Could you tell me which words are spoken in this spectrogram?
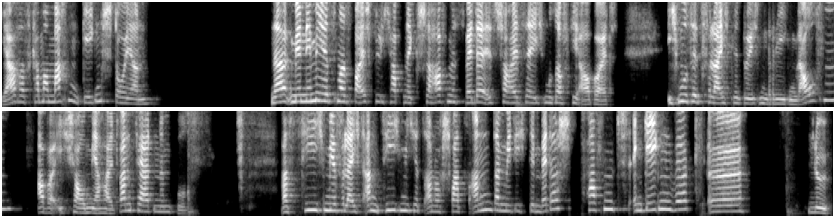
Ja, was kann man machen? Gegensteuern. Na, mir nehme jetzt mal das Beispiel, ich habe nicht geschlafen, das Wetter ist scheiße, ich muss auf die Arbeit. Ich muss jetzt vielleicht nicht durch den Regen laufen, aber ich schaue mir halt, wann fährt ein Bus? Was ziehe ich mir vielleicht an? Ziehe ich mich jetzt auch noch schwarz an, damit ich dem Wetter passend entgegenwirke? Äh, nö.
